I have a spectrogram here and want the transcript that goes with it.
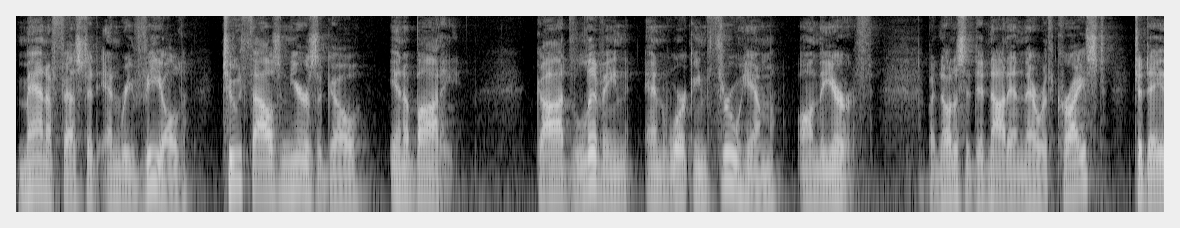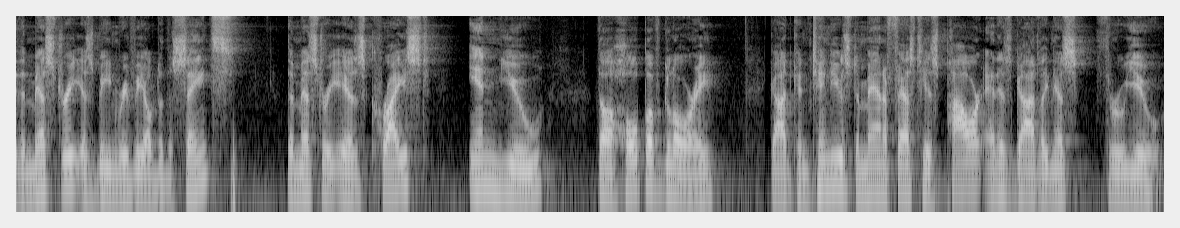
manifested and revealed 2,000 years ago in a body. God living and working through him on the earth. But notice it did not end there with Christ. Today, the mystery is being revealed to the saints. The mystery is Christ in you, the hope of glory. God continues to manifest his power and his godliness through you.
